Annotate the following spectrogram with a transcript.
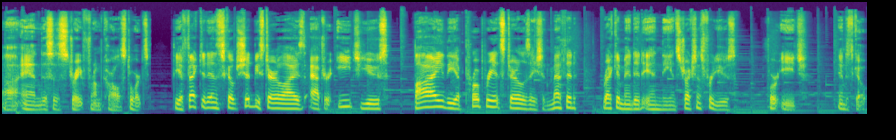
uh, and this is straight from Karl Storz. The affected endoscope should be sterilized after each use by the appropriate sterilization method recommended in the instructions for use for each endoscope.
